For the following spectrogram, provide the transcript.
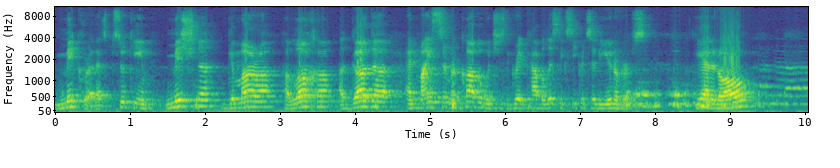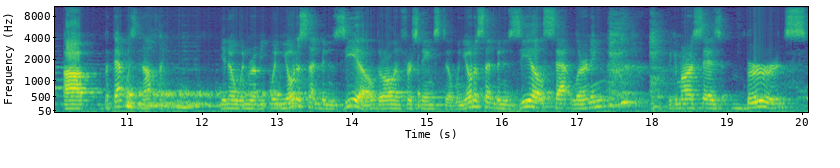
Mikra, that's Psukim, Mishnah, Gemara, Halacha, Agada, and Meiser Merkaba, which is the great Kabbalistic secrets of the universe. He had it all, uh, but that was nothing. You know, when Rabbi, when Yonasan ben Uziel, they're all in first name still, when Yonasan ben Uziel sat learning, the Gemara says, birds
